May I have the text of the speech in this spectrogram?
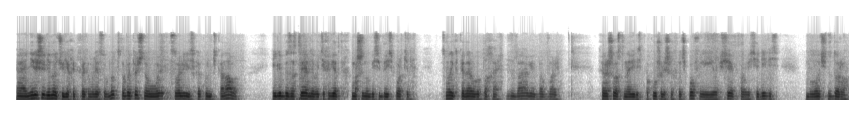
э, не решили ночью ехать по этому лесу. Мы бы с тобой точно свалились в какую-нибудь канаву или бы застряли в этих ветках, машину бы себе испортили. Смотри, какая дорога плохая. «Ну Да, говорит баба Валя. Хорошо остановились, покушали шашлычков и вообще повеселились. Было очень здорово.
